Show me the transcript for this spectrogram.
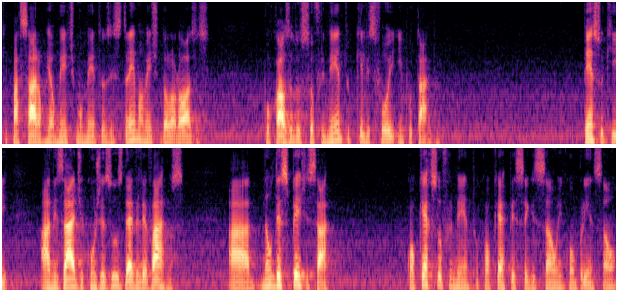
que passaram realmente momentos extremamente dolorosos por causa do sofrimento que lhes foi imputado. Penso que a amizade com Jesus deve levar-nos a não desperdiçar qualquer sofrimento, qualquer perseguição, incompreensão,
